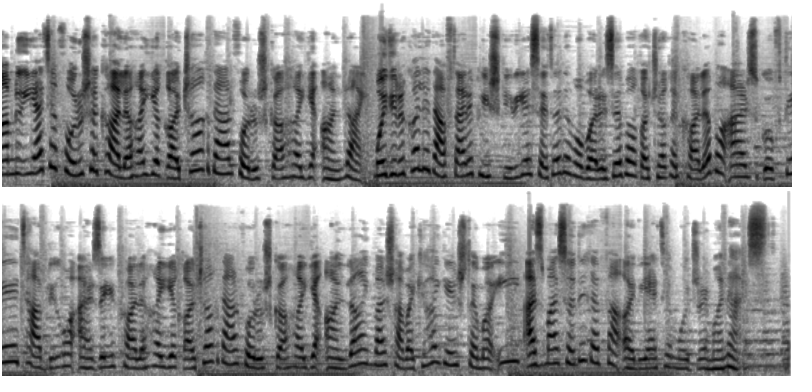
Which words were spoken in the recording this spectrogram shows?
ممنوعیت فروش کالاهای قاچاق در فروشگاه های آنلاین مدیر کل دفتر پیشگیری ستاد مبارزه با قاچاق کالا و ارز گفته تبلیغ و عرضه کالاهای قاچاق در فروشگاه های آنلاین و شبکه های اجتماعی از مصادیق فعالیت مجرمانه است.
